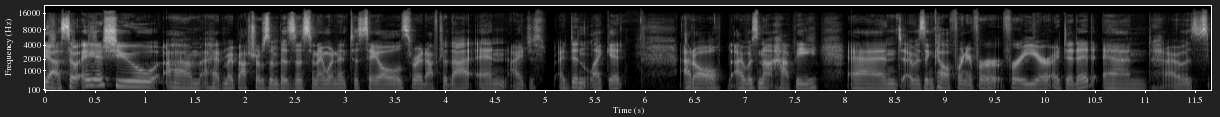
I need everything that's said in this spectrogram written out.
Yeah. So ASU, um, I had my bachelor's in business and I went into sales right after that. And I just, I didn't like it at all. I was not happy. And I was in California for, for a year. I did it and I was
